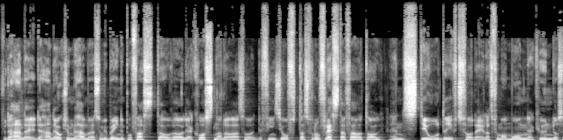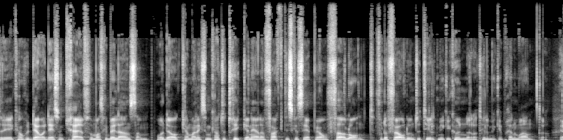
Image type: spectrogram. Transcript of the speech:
För det handlar, det handlar ju också om det här med, som vi var inne på, fasta och rörliga kostnader. Alltså, det finns ju oftast för de flesta företag en stordriftsfördel. Att får man många kunder så det är kanske då det som krävs för att man ska bli lönsam. Och då kan man liksom kan inte trycka ner den faktiska CPA för långt. För då får du inte tillräckligt mycket kunder eller tillräckligt mycket prenumeranter. Ja.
